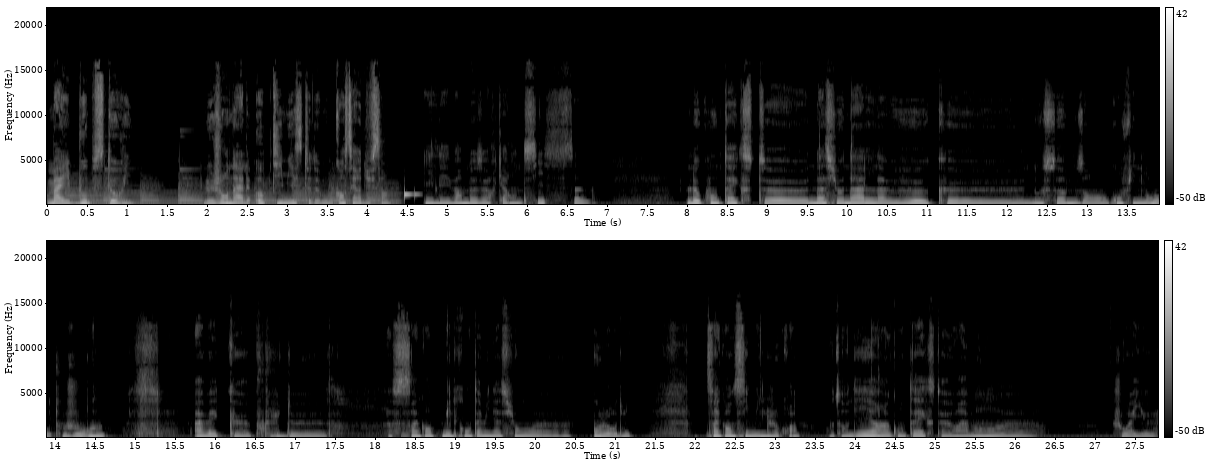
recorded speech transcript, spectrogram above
My Boob Story, le journal optimiste de mon cancer du sein. Il est 22h46. Le contexte euh, national veut que nous sommes en confinement, toujours. Hein avec euh, plus de 50 000 contaminations euh, aujourd'hui. 56 000 je crois. Autant dire un contexte vraiment euh, joyeux.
